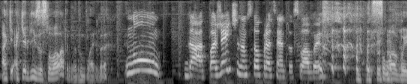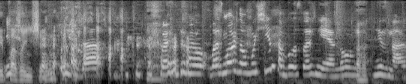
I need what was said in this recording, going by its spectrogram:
А, а киргизы слабоваты в этом плане, да? Ну, да, по женщинам сто процентов слабые. Слабые по женщинам. Да. Поэтому, возможно, у мужчин там было сложнее, но Ага. не знаю.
